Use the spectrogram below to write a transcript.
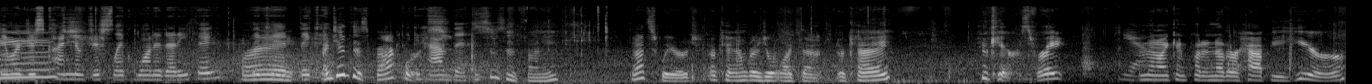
they were just kind of just like wanted anything. Right. They could they could I did this backwards. have this. This isn't funny. That's weird. Okay, I'm going to do it like that. Okay. Who cares, right? Yeah. And then I can put another happy here.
